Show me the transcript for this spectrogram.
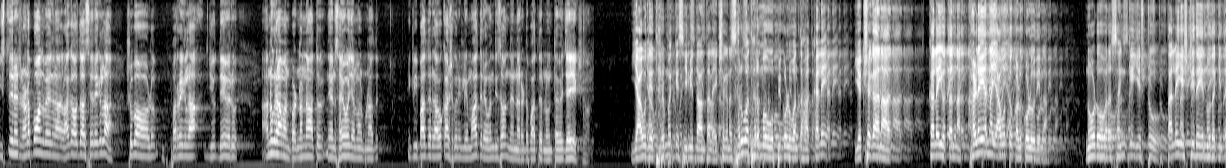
ಇಸ್ತಿನ ನಡಪೊಂದು ಬೈದ ರಾಘವದಾಸ್ ಸೇರಿಗಿಲ್ಲ, ಶುಭ ಹೊರಗಿಲ್ಲ ದೇವರು ಅನುಗ್ರಹ ಮನ್ಪಡು, ನನ್ನಾತು, ನೇನು ಸಂಯೋಜನೆ ಮನ್ಪುನಾತು. ನಿಕ್ಲಿ ಪಾತ್ರದ ಅವಕಾಶ ಕೊನಿಕ್ಲಿ ಮಾತ್ರ, ಒಂದು ಒಂದು ನನ್ನ ಎರಡು ಪಾತ್ರ ಅಂತವೆ ಜಯ ಯಕ್ಷಗಾನ. ಯಾವುದೇ ಧರ್ಮಕ್ಕೆ ಸೀಮಿತ ಅಂತಲ್ಲ, ಯಕ್ಷಗಾನ ಸರ್ವ ಧರ್ಮವು ಒಪ್ಪಿಕೊಳ್ಳುವಂತಹ ಕಲೆ, ಯಕ್ಷಗಾನ ಕಲೆಯು ತನ್ನ ಕಳೆಯನ್ನ ಯಾವತ್ತೂ ಕಳ್ಕೊಳ್ಳುವುದಿಲ್ಲ. ನೋಡುವವರ ಸಂಖ್ಯೆ ಎಷ್ಟು, ತಲೆ ಎಷ್ಟಿದೆ ಎನ್ನುವುದಕ್ಕಿಂತ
